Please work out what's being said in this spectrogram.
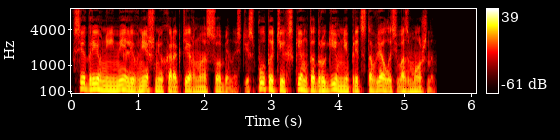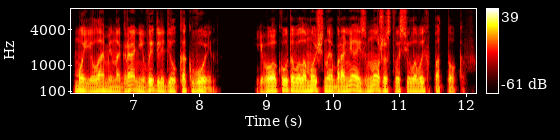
Все древние имели внешнюю характерную особенность, и спутать их с кем-то другим не представлялось возможным. Мой Илами на грани выглядел как воин. Его окутывала мощная броня из множества силовых потоков.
